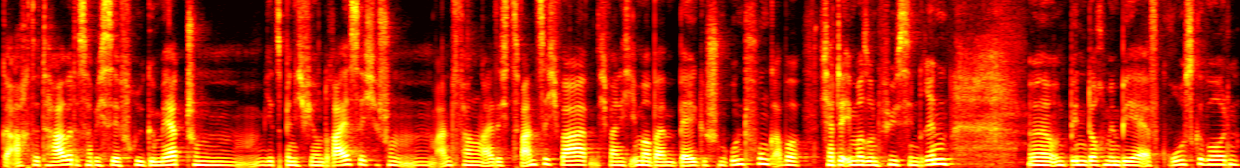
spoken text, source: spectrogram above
geachtet habe, das habe ich sehr früh gemerkt, schon jetzt bin ich 34, schon am Anfang, als ich 20 war. Ich war nicht immer beim belgischen Rundfunk, aber ich hatte immer so ein Füßchen drin äh, und bin doch mit dem BRF groß geworden.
